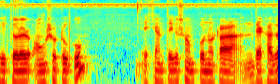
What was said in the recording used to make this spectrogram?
ভিতরের অংশটুকু, এখান থেকে সম্পূর্ণটা দেখা যাচ্ছে।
